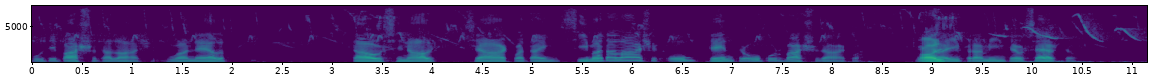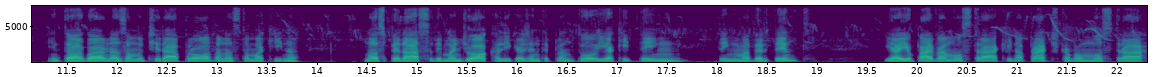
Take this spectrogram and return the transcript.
ou debaixo da laje. O anel dá o sinal se a água está em cima da laje ou dentro ou por baixo da água. E Olha. aí para mim deu certo. Então agora nós vamos tirar a prova, nós estamos aqui no nosso pedaço de mandioca ali que a gente plantou e aqui tem, tem uma vertente. E aí o pai vai mostrar aqui na prática, vamos mostrar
